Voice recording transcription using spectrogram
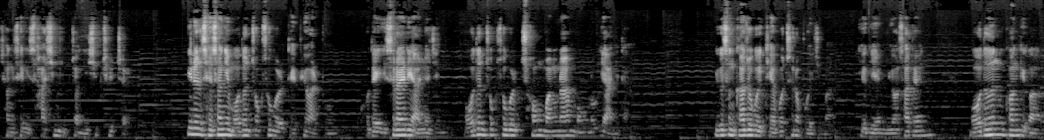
창세기 46장 27절 이는 세상의 모든 족속을 대표할 뿐 고대 이스라엘이 알려진 모든 족속을 총망라한 목록이 아니다. 이것은 가족의 계보처럼 보이지만 여기에 묘사된 모든 관계가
